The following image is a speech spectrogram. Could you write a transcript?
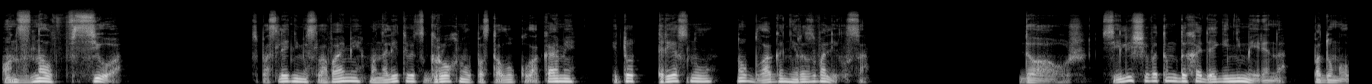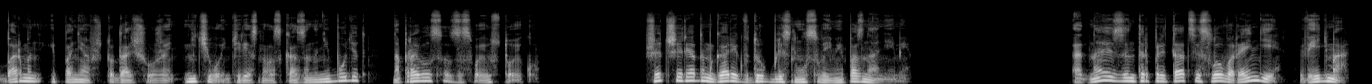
Он знал все. С последними словами монолитовец грохнул по столу кулаками, и тот треснул, но благо не развалился. — «Да уж, силище в этом доходяге немерено», — подумал бармен и, поняв, что дальше уже ничего интересного сказано не будет, направился за свою стойку. Шедший рядом Гарик вдруг блеснул своими познаниями. «Одна из интерпретаций слова «Рэнди» — «ведьма»,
